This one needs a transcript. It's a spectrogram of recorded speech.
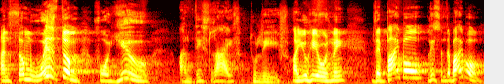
and some wisdom for you and this life to live. Are you here with me? The Bible, listen, the Bible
